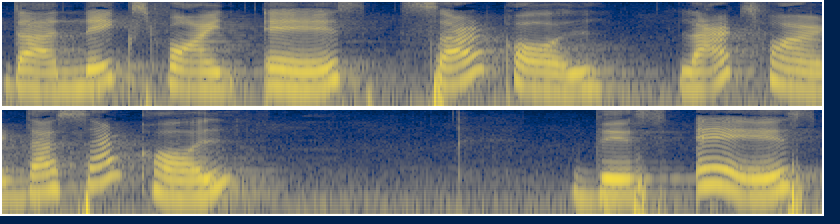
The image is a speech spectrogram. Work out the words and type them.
The next one is circle. Let's find the circle. This is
